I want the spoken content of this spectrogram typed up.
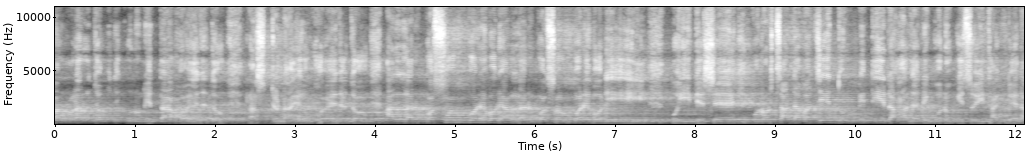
বাংলার জগতে কোনো নেতা হয়ে যেত, রাষ্ট্রনায়ক হয়ে যেত কসম করে বলে, আল্লাহর কসম করে বলি, ওই দেশে কোনো চাঁদাবাজি, দুর্নীতি, রাহাজানি কোনো কিছুই থাকবে না।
